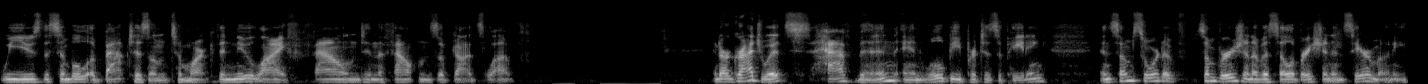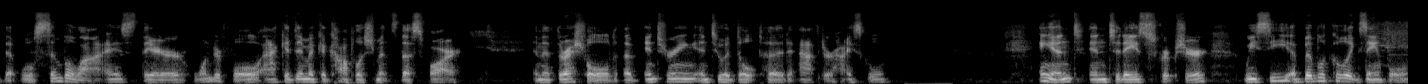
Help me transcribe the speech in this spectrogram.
We use the symbol of baptism to mark the new life found in the fountains of God's love. And our graduates have been and will be participating in some sort of some version of a celebration and ceremony that will symbolize their wonderful academic accomplishments thus far and the threshold of entering into adulthood after high school. And in today's scripture, we see a biblical example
